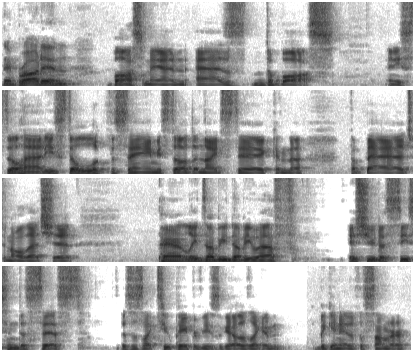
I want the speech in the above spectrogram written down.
they brought in Boss Man as the boss. And he still had he still looked the same. He still had the nightstick and the the badge and all that shit. Apparently WWF issued a cease and desist. This is like two pay-per-views ago. It was like in the beginning of the summer.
